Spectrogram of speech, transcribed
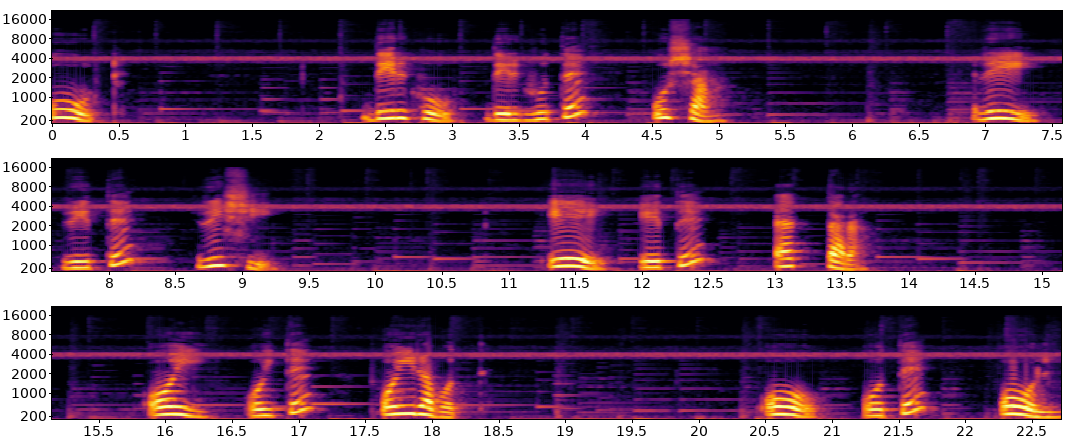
উট। দীর্ঘু, দীর্ঘতে উষা। রি, রিতে ঋষি। এ, এতে একতারা। ওই ওইতে ঐরাবত। ও, ওতে ওল।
